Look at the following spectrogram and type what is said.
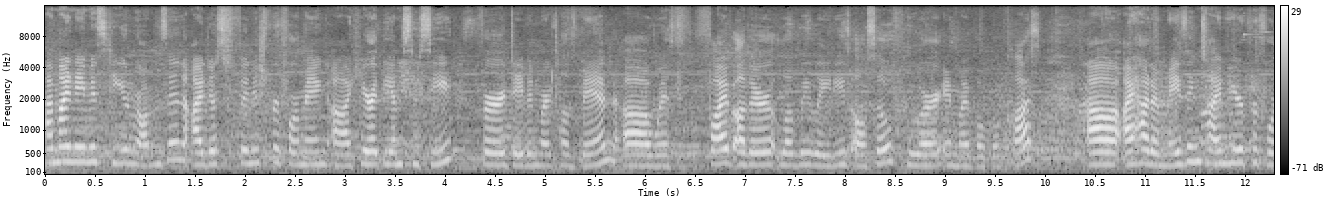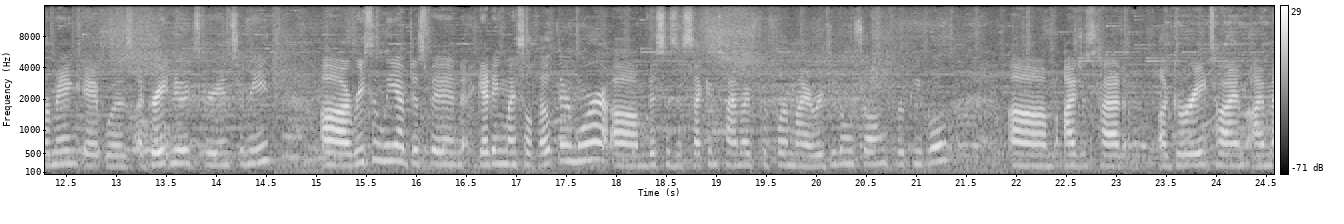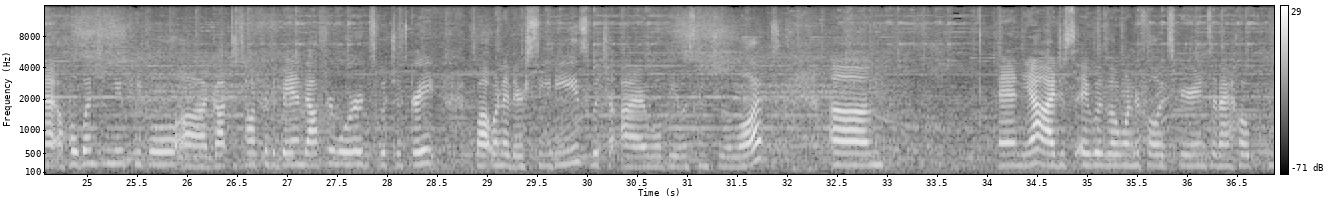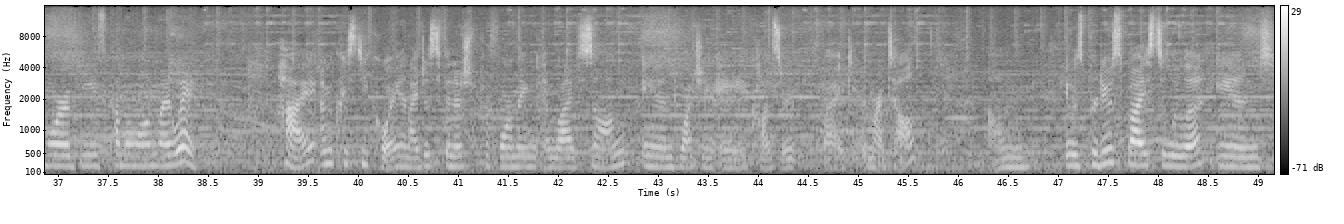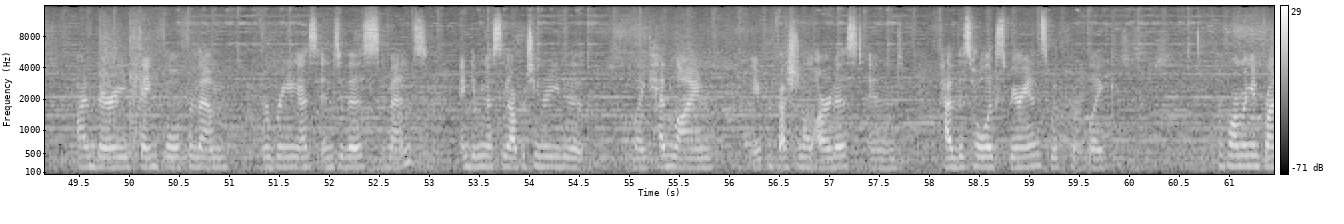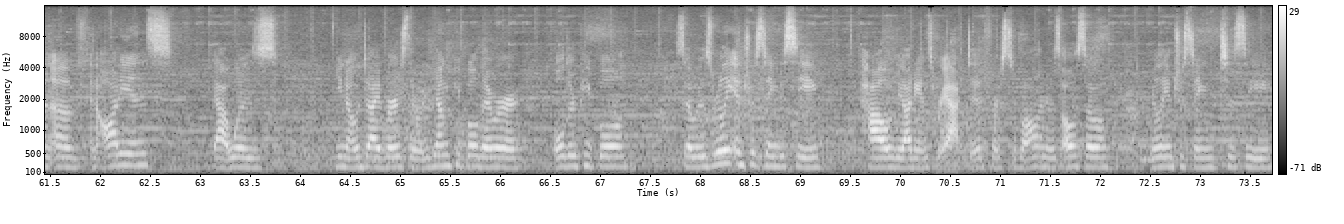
Hi, my name is Teghan Robinson. I just finished performing uh, here at the MCC for David Martel's band uh, with five other lovely ladies also who are in my vocal class. Uh, I had an amazing time here performing. It was a great new experience for me. Uh, recently, I've just been getting myself out there more. Um, this is the second time I've performed my original song for people. Um, I just had a great time. I met a whole bunch of new people, uh, got to talk to the band afterwards, which was great. Bought one of their CDs, which I will be listening to a lot. Um, and yeah, I just it was a wonderful experience, and I hope more of these come along my way. Hi, I'm Cristy Kooy, and I just finished performing a live song and watching a concert by David Martel. Um, it was produced by Stellula, and I'm very thankful for them for bringing us into this event and giving us the opportunity to like headline a professional artist and have this whole experience with like performing in front of an audience that was you know diverse. There were young people there were older people. So it was really interesting to see how the audience reacted first of all. And it was also really interesting to see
